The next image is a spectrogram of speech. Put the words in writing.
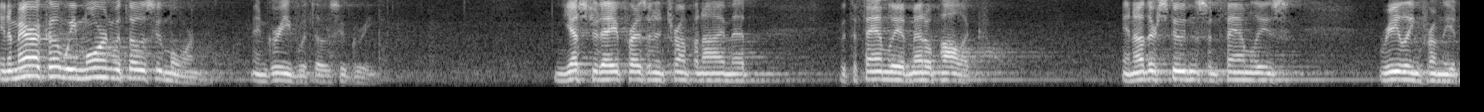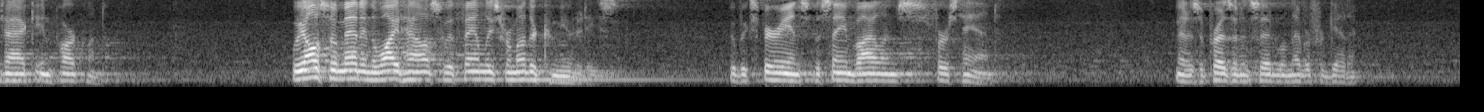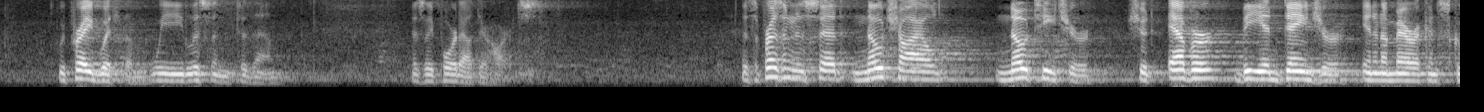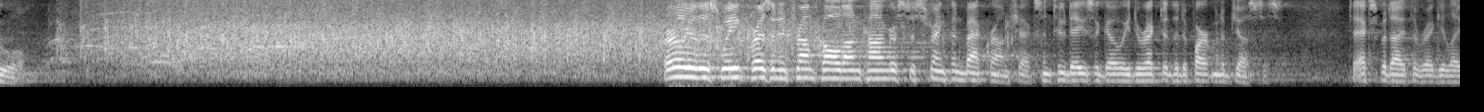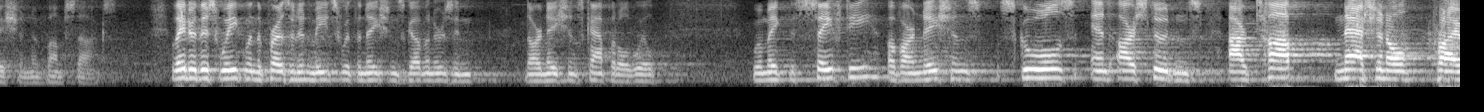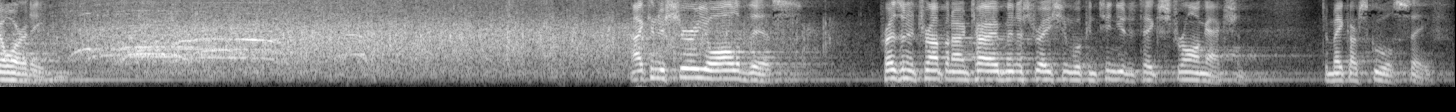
In America, we mourn with those who mourn and grieve with those who grieve. Yesterday, President Trump and I met with the family of Meadow Pollack and other students and families reeling from the attack in Parkland. We also met in the White House with families from other communities who've experienced the same violence firsthand. And as the President said, we'll never forget it. We prayed with them, we listened to them as they poured out their hearts. As the President has said, no child, no teacher should ever be in danger in an American school. Earlier this week, President Trump called on Congress to strengthen background checks, and two days ago, he directed the Department of Justice to expedite the regulation of bump stocks. Later this week, when the President meets with the nation's governors in our nation's capital, we'll we'll make the safety of our nation's schools and our students our top national priority. I can assure you all of this. President Trump and our entire administration will continue to take strong action to make our schools safe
